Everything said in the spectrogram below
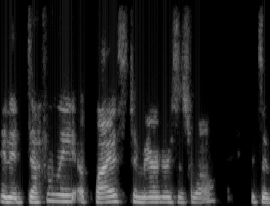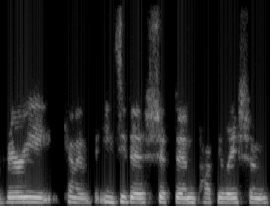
And it definitely applies to mariners as well. It's a very kind of easy to shift in population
